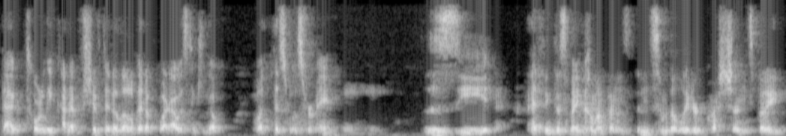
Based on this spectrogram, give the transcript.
that totally kind of shifted a little bit of what I was thinking of what this was for me. Z. I think this might come up in, in some of the later questions, but I,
